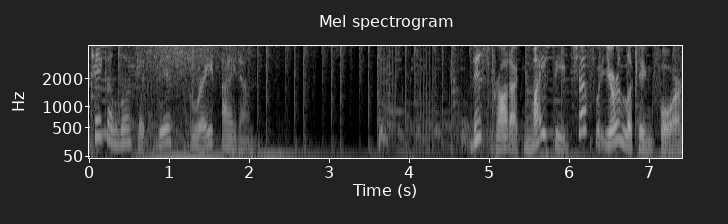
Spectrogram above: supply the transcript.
Take a look at this great item. This product might be just what you're looking for.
